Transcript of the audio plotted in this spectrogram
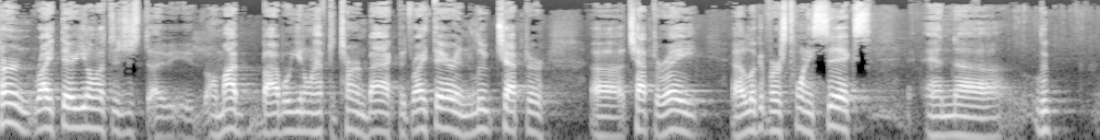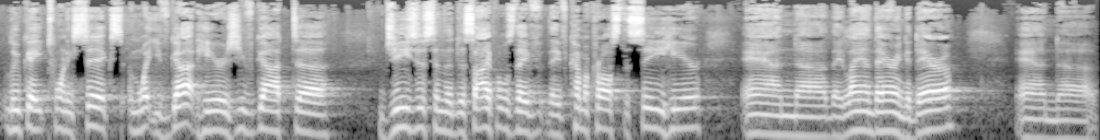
Turn right there. You don't have to just, uh, on my Bible, you don't have to turn back, but right there in Luke chapter, uh, chapter 8, uh, look at verse 26 and uh, Luke, Luke 8 26. And what you've got here is you've got uh, Jesus and the disciples. They've, they've come across the sea here and uh, they land there in Gadara. And uh,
